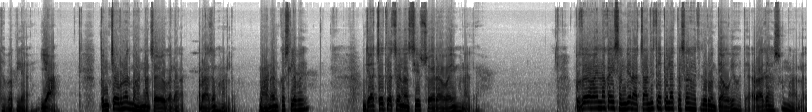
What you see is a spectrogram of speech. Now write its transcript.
थबकल्या. या. तुमच्यावरूनच भांडणाचा योग आला. राजा म्हणालं भांडण कसलं बाई? ज्याचं त्याचं नसीब सोयराबाई म्हणाल्या. पुतळाबाईंना काही समजेना चांदीचा पेला तसा हाती धरून त्या उभ्या होत्या. राजा हसून म्हणाला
